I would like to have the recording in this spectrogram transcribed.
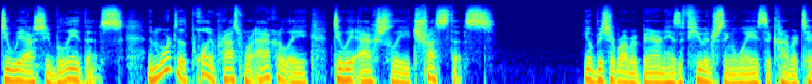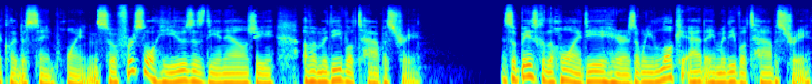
do we actually believe this? And more to the point, perhaps more accurately, do we actually trust this? You know, Bishop Robert Barron has a few interesting ways to kind of articulate the same point. And so, first of all, he uses the analogy of a medieval tapestry. And so basically the whole idea here is that when you look at a medieval tapestry,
